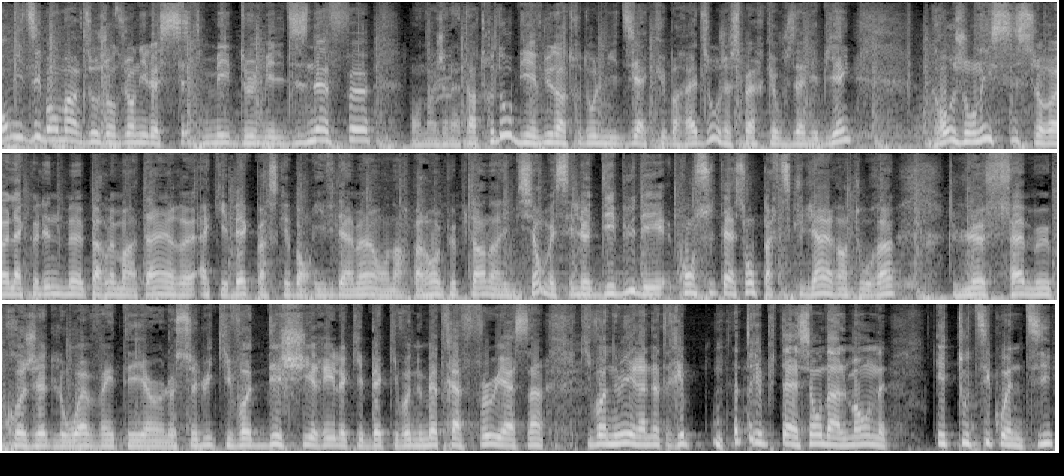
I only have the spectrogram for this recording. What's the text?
Bon midi, bon mardi. Aujourd'hui, on est le 7 mai 2019. Mon nom est Jonathan Trudeau. Bienvenue dans Trudeau le midi à Cube Radio. J'espère que vous allez bien. Grosse journée ici sur euh, la colline parlementaire euh, à Québec parce que, bon, évidemment, on en reparlera un peu plus tard dans l'émission, mais c'est le début des consultations particulières entourant le fameux projet de loi 21, là, celui qui va déchirer le Québec, qui va nous mettre à feu et à sang, qui va nuire à notre réputation dans le monde et tutti quanti.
